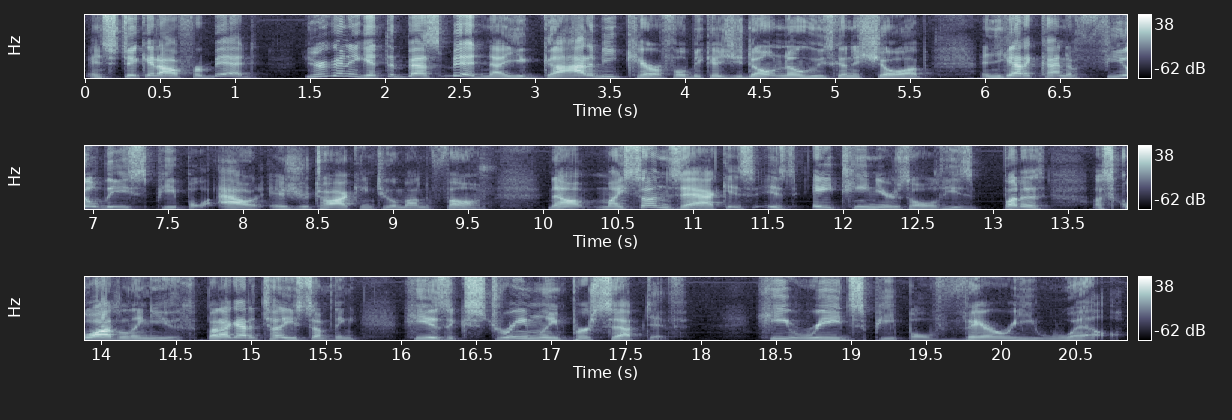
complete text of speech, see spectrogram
and stick it out for bid you're going to get the best bid. Now, you got to be careful because you don't know who's going to show up, and you got to kind of feel these people out as you're talking to them on the phone. Now, my son Zach is, is 18 years old. He's but a, a squaddling youth. But I got to tell you something, he is extremely perceptive. He reads people very well.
